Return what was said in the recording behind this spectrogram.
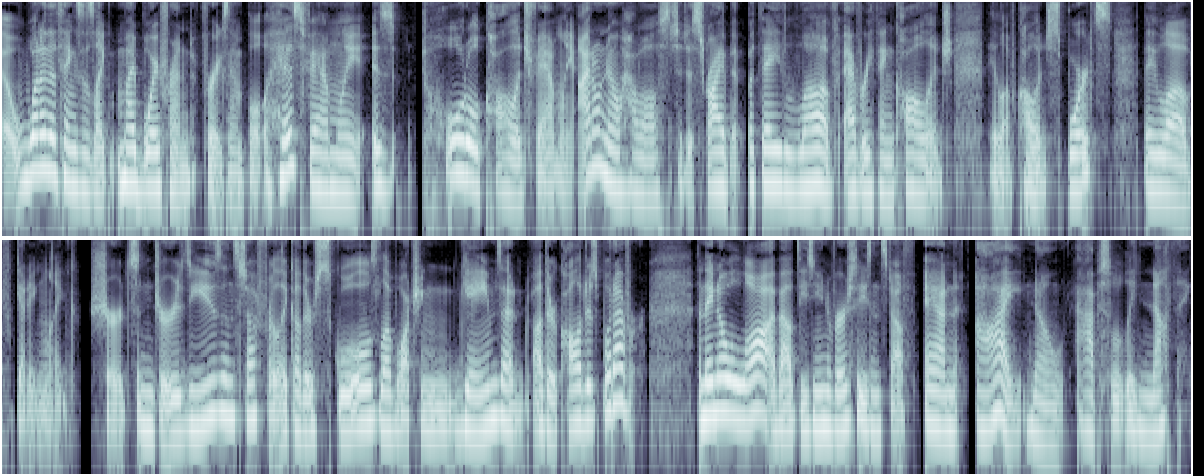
uh, one of the things is like my boyfriend, for example, his family is total college family. I don't know how else to describe it, but they love everything college. They love college sports. They love getting like shirts and jerseys and stuff for like other schools, love watching games at other colleges, whatever. And they know a lot about these universities and stuff. And I know absolutely nothing.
